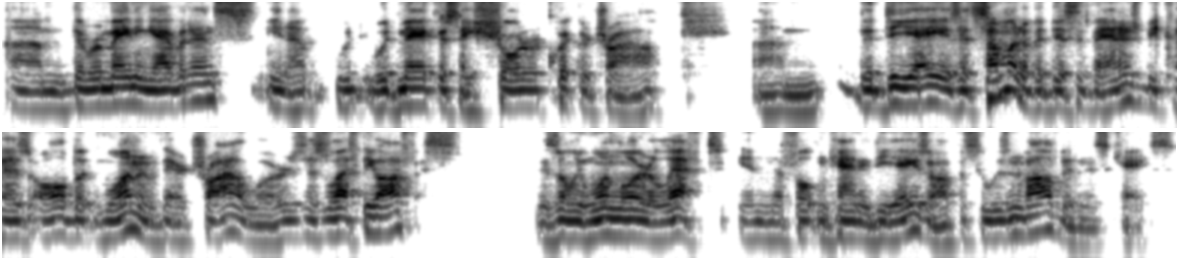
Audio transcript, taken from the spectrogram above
um, the remaining evidence, you know, would, would make this a shorter, quicker trial. Um, the DA is at somewhat of a disadvantage because all but one of their trial lawyers has left the office. There's only one lawyer left in the Fulton County DA's office who was involved in this case.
